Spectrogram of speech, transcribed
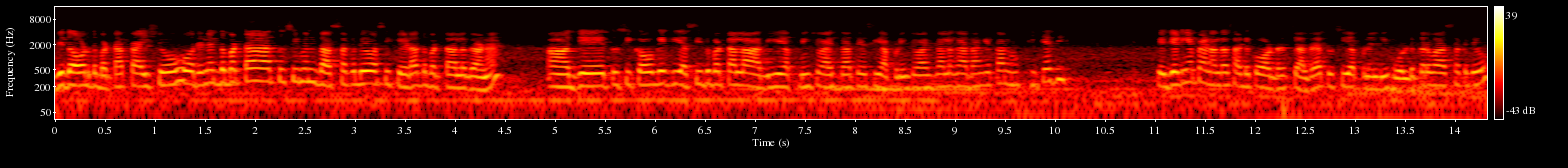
ਵਿਦਆਊਟ ਦੁਪੱਟਾ ਪ੍ਰਾਈਸ ਸ਼ੋ ਹੋ ਰਹੇ ਨੇ। ਦੁਪੱਟਾ ਤੁਸੀਂ ਮੈਨੂੰ ਦੱਸ ਸਕਦੇ ਹੋ ਅਸੀਂ ਕਿਹੜਾ ਦੁਪੱਟਾ ਲਗਾਉਣਾ ਜੇ ਤੁਸੀਂ ਕਹੋਗੇ ਕਿ ਅਸੀਂ ਦੁਪੱਟਾ ਲਾ ਦਈਏ ਆਪਣੀ ਚੁਆਇਸ ਦਾ, ਤੇ ਅਸੀਂ ਆਪਣੀ ਚੁਆਇਸ ਦਾ ਲਗਾ ਦਾਂਗੇ ਤੁਹਾਨੂੰ। ਠੀਕ ਹੈ ਜੀ? ਤੇ ਜਿਹੜੀਆਂ ਭੈਣਾਂ ਦਾ ਸਾਡੇ ਕੋਲ ਆਰਡਰ ਚੱਲ ਰਿਹਾ, ਤੁਸੀਂ ਆਪਣੇ ਲਈ ਹੋਲਡ ਕਰਵਾ ਸਕਦੇ ਹੋ।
